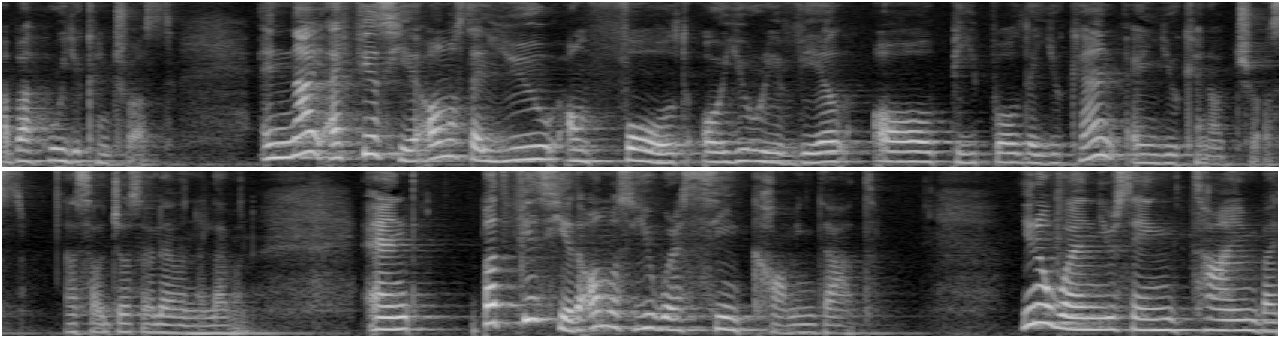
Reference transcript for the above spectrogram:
about who you can trust. And now I feel here almost that you unfold or you reveal all people that you can and you cannot trust. I saw just 11 11. And but feels here that almost you were seeing coming that. You know, when you're saying time by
